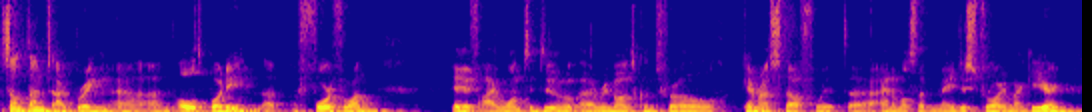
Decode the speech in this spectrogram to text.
Sometimes I bring uh, an old body, a fourth one, if I want to do remote control camera stuff with uh, animals that may destroy my gear.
